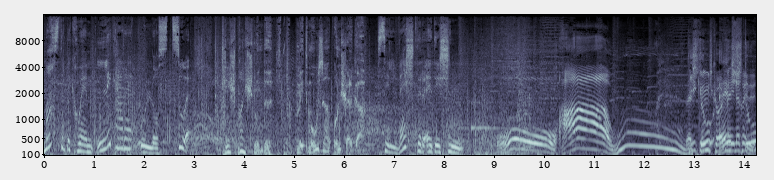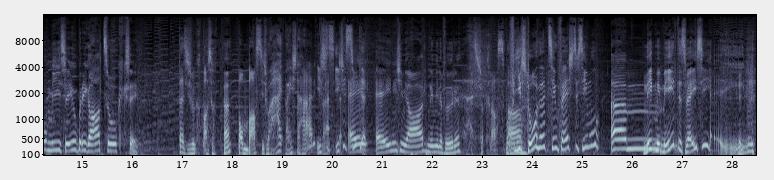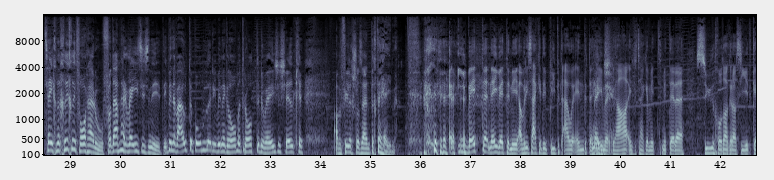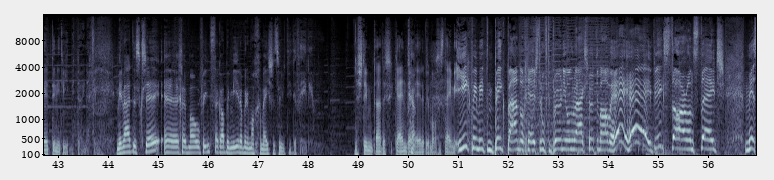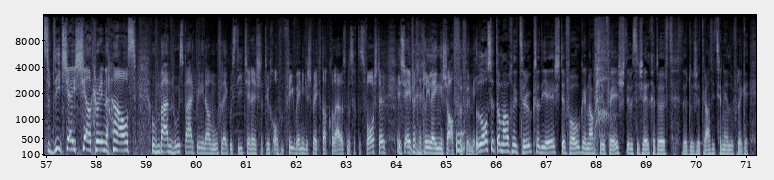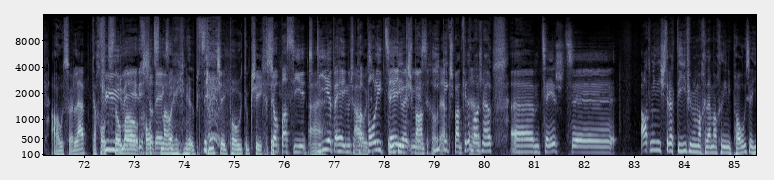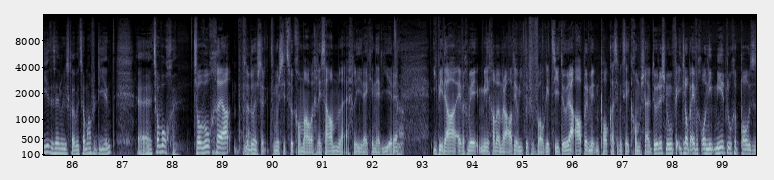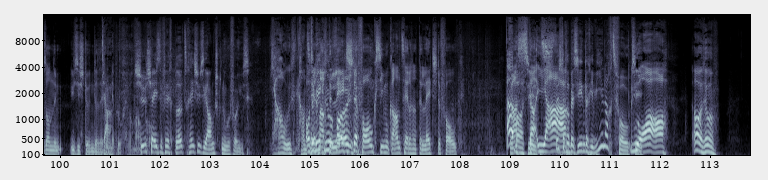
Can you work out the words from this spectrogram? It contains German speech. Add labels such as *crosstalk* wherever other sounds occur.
Mach's dir bequem, lieg her und los zu. Die Sprechstunde mit Musa und Schelga. Silvester Edition. Oh, ah, uh, die Hast du, Geräusche hört man hast du meinen silbrigen Anzug gesehen? Das ist wirklich also, Hä? bombastisch. Wo he- weißt du her? Ist es, ist es einmal im Jahr nehme ich ihn vor. Das ist schon krass. Wo feierst du heute Silvester, Simon? Ähm, Nicht mit mir, das weiss ich. ich zeichne ein bisschen vorher auf. Von dem her weiss ich es nicht. Ich bin ein Weltenbummler, ich bin ein Globetrotter, du weisst es, Schelker. Aber vielleicht schlussendlich daheim. ich wette, nein, ich wette nicht, aber ich sage, die bleiben auch eher daheim. Mensch. Ja, ich sagen, mit, mit dieser Seuche, die da grasiert, geht nicht weit mit euren Kindern. Wir werden es sehen. Äh, könnt mal auf Instagram bei mir, aber ich mache meistens heute in der Ferien. Das stimmt, ja, das ist gerne Ja. Lehrer bei Moses Daheim. Ich bin mit dem Big Band Orchester auf der Bühne unterwegs heute Abend. Hey, hey, Big Star on Stage. Mr. DJ Shelker in the house. Auf dem Berner Hausberg bin ich da am Auflegen als DJ. Das ist natürlich auch viel weniger spektakulär, als man sich das vorstellt. Es ist einfach ein bisschen länger arbeiten für mich. Hört doch mal ein bisschen zurück, so die ersten Folgen nach Silvester, was der Schelker dort, dort ist ja traditionell auflegen, alles erlebt. Da kotzt doch mal, ist kotzt mal einer über das DJ-Pult und Geschichten. Schon passiert. Äh, Diebe haben wir schon gehabt. Polizei. Ich bin die gespannt. Ich bin Ja. gespannt. Vielleicht Ja. mal schnell ähm, zuerst äh, administrativ. Wir machen dann mal eine kleine Pause hier. Das haben wir uns, glaube ich, jetzt auch mal verdient. Äh, zwei Wochen. Zwei Wochen, ja. Du, hast, du musst jetzt wirklich mal ein bisschen sammeln, ein bisschen regenerieren. Ja. Ich bin da einfach, mich, kann man im Radio weiterverfolgen, jetzt hier durch, aber mit dem Podcast haben wir gesagt, komm schnell durchschnaufen. Ich glaube einfach auch nicht wir brauchen Pause, sondern unsere Stündlerinnen brauchen einfach mal Sonst Pause. vielleicht plötzlich ist unsere Angst genug von uns. Ja, ganz Oder ehrlich, nach der letzten euch. Folge, Simon, ganz ehrlich, nach der letzten Folge. Ah, Was was da- ja. Das ist doch eine besinnliche Weihnachtsfolge. gewesen. Ja. Also,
